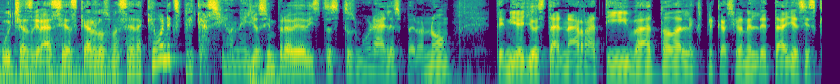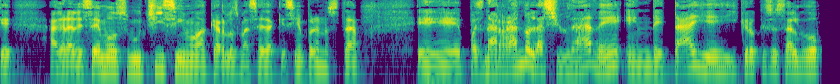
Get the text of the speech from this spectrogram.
Muchas gracias, Carlos Maceda. Qué buena explicación. ¿eh? Yo siempre había visto estos murales, pero no tenía yo esta narrativa, toda la explicación, el detalle. Así es que agradecemos muchísimo a Carlos Maceda que siempre nos está, eh, pues, narrando la ciudad ¿eh? en detalle. Y creo que eso es algo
